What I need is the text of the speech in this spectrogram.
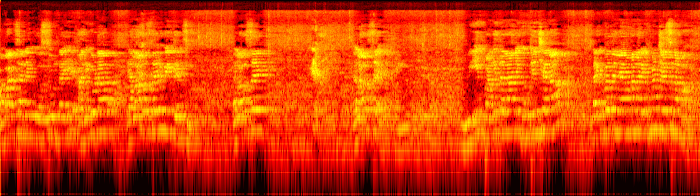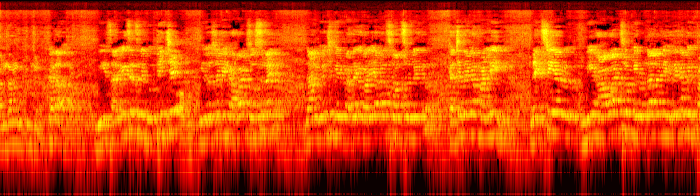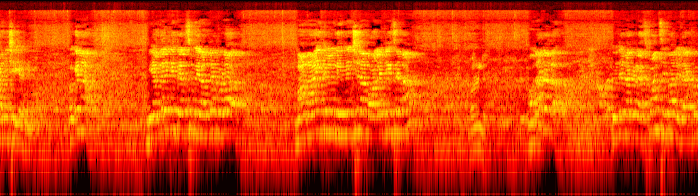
అవార్డ్స్ అనేవి వస్తుంటాయి అది కూడా ఎలా వస్తాయో మీకు తెలుసు ఎలా వస్తాయి ఎలా వస్తాయి మీ పనితనాన్ని గుర్తించారా లేకపోతే మేమన్నా రికమెండ్ చేస్తున్నామా పనితనం గుర్తించండి. కదా? మీ సర్వీసెస్ని గుర్తించే ఈ రోజున మీకు అవార్డ్స్ వస్తున్నాయి. దాని గురించి మీరు పెద్దగా వరి అవ్వాల్సిన అవసరం లేదు. ఖచ్చితంగా మళ్ళీ నెక్స్ట్ ఇయర్ మీ అవార్డ్స్లో మీరు ఉండాలనే విధంగా మీరు పని చేయండి. ఓకేనా? మీ అందరికీ తెలుసు మీరందరూ కూడా మా నాయకులు నియమించిన వాలంటీర్సేనా అవునా కదా?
